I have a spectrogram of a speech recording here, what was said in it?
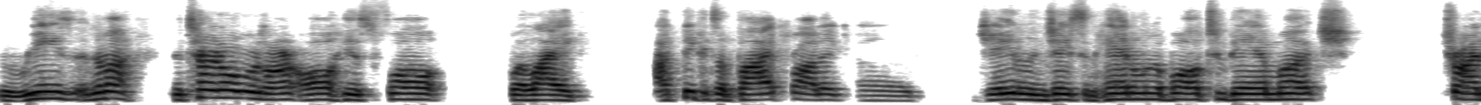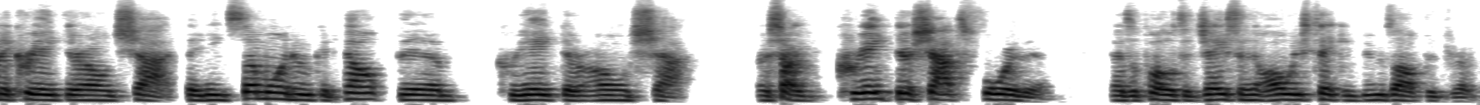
The reason the turnovers aren't all his fault, but like I think it's a byproduct of Jaylen and Jayson handling the ball too damn much, trying to create their own shot. They need someone who can help them create their own shot. Or sorry, create their shots for them, as opposed to Jayson always taking dudes off the dribble.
